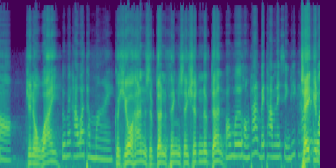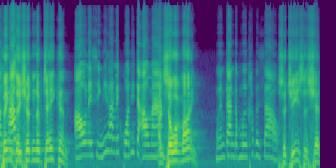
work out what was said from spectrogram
ออก Do you know why? รู้ไหมคะว่าทำไม Because your hands have done things they shouldn't have done. เพราะมือของท่านไปทำในสิ่งที่ท่านไม่ Taken ควร things they ทำ shouldn't have taken. เอาในสิ่งที่ท่านไม่ควรที่จะเอามา And so have mine. เหมือนกันกับมือข้าพเจ้า So Jesus shed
